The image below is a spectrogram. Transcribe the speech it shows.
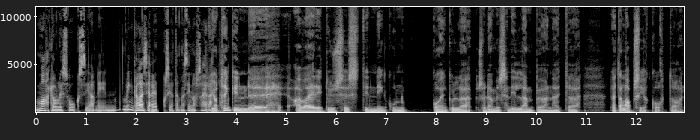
mahdollisuuksia, niin minkälaisia ajatuksia tämä sinussa herättää? Jotenkin aivan erityisesti niin kuin koen kyllä sydämessäni lämpöä näitä, näitä lapsia kohtaan.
